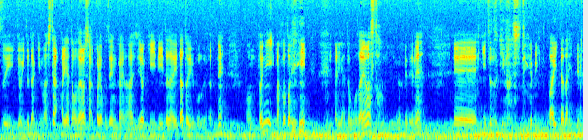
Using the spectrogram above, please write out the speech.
ツイートいただきました。ありがとうございました。これも前回の配信を聞いていただいたということですね。本当に誠にありがとうございます。というわけでね、えー、引き続きまして、いっぱいいただいてる。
